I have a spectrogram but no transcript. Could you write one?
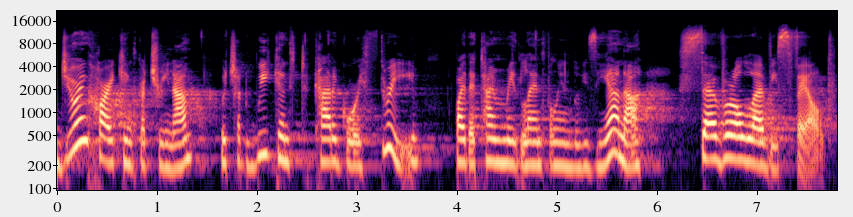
During Hurricane Katrina, which had weakened to Category 3 by the time it made landfall in Louisiana, several levees failed,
